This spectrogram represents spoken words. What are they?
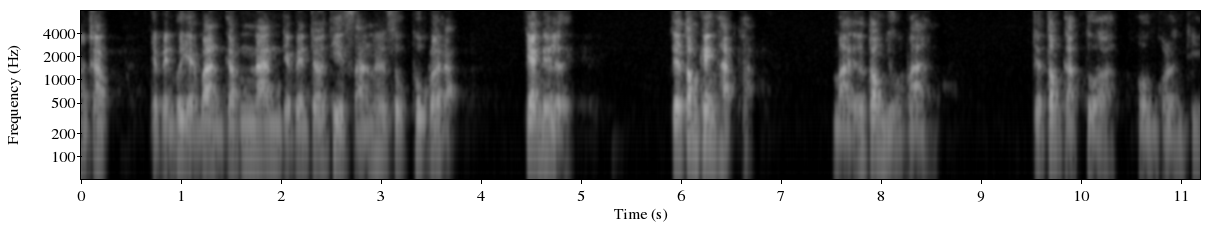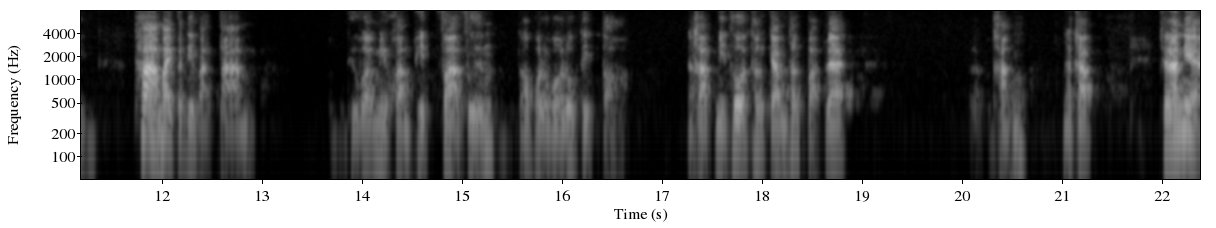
นะครับ จะเป็นผู้ใหญ่บ้านกำนันจะเป็นเจ้าหน้าที่สาธารณสุขทุกระดับ แจ้งได้เลย จะต้องเข่งครัดครับ มาจะต้องอยู่บ้าน จะต้องกักตัวโฮมควอนตีน ถ้าไม่ปฏิบัติตาม ถือว่ามีความผิดฝ่าฝืนต่อพรบโรคติดต่อนะครับ มีโทษทั้งจำทั้งปรับและขังนะครับ ฉะนั้นเนี่ย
